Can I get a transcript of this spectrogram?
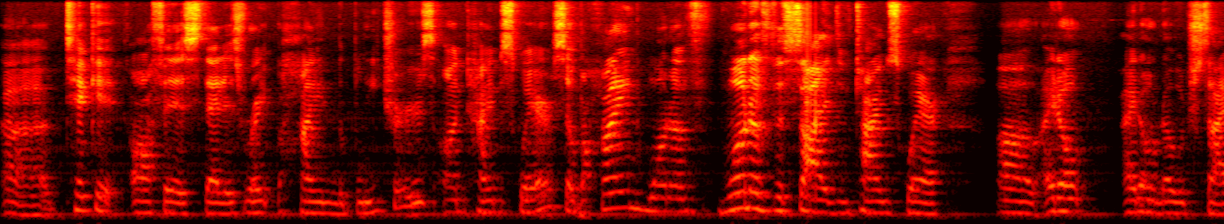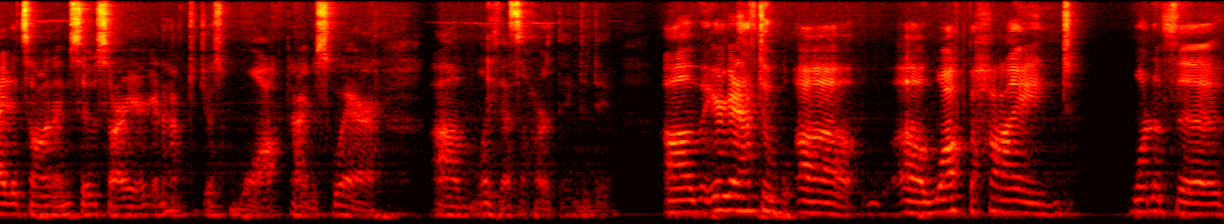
uh, ticket office that is right behind the bleachers on Times Square. So behind one of one of the sides of Times Square. Uh, I don't I don't know which side it's on. I'm so sorry. You're gonna have to just walk Times Square. Um, like that's a hard thing to do. Um, but you're gonna have to uh, uh, walk behind one of the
